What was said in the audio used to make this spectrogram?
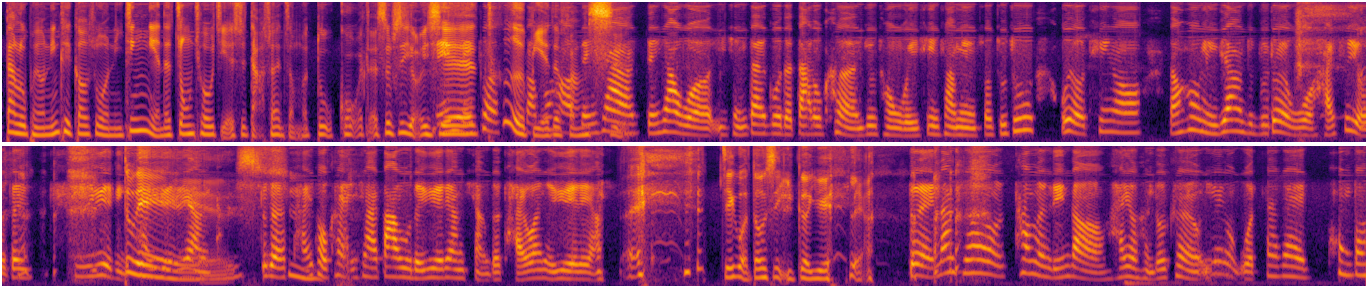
大陆朋友，您可以告诉我，你今年的中秋节是打算怎么度过的？是不是有一些特别的方式？等一下，等一下，我以前带过的大陆客人就从微信上面说：“猪猪，我有听哦。”然后你这样子不对，我还是有在吃 月饼看月亮。这个抬头看一下大陆的月亮，想着台湾的月亮，哎，结果都是一个月亮。对，那时候他们领导还有很多客人，因为我大概碰到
